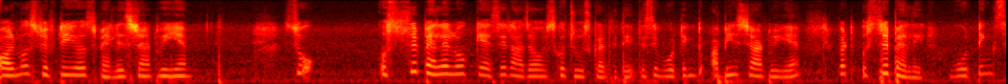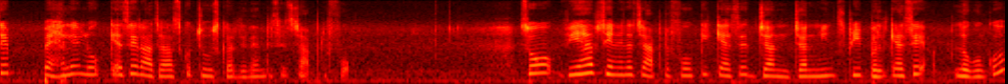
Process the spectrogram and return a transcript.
ऑलमोस्ट 50 इयर्स पहले स्टार्ट हुई है सो so, उससे पहले लोग कैसे राजा उसको चूज़ करते थे? जैसे वोटिंग तो अभी स्टार्ट हुई है बट उससे पहले वोटिंग से पहले लोग कैसे राजा को चूज़ करते थे? This is chapter four so we have seen in the chapter four कि कैसे जन जन मीन्स पीपल कैसे लोगों को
